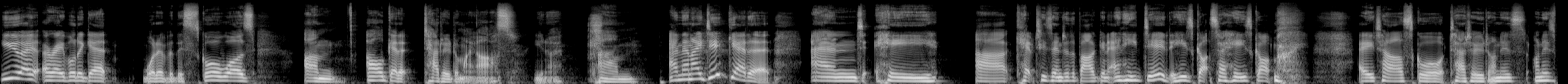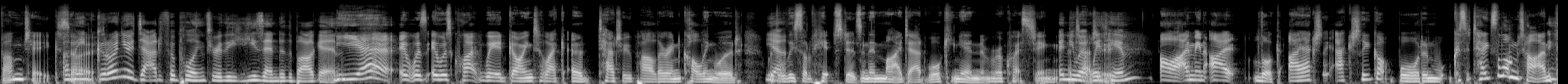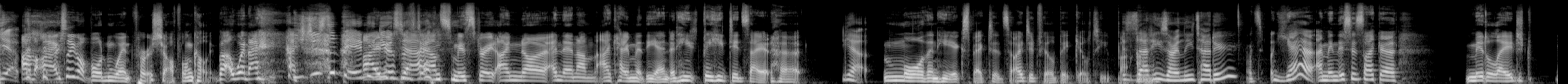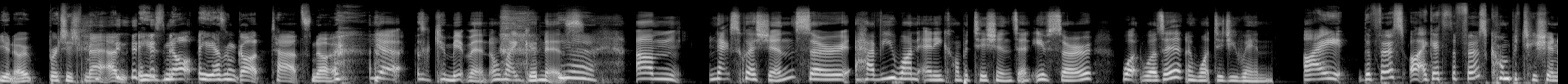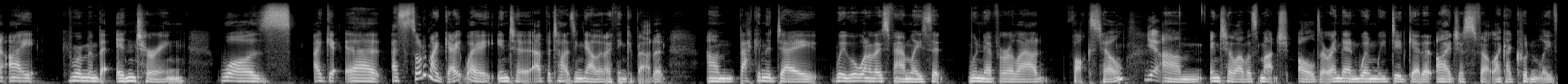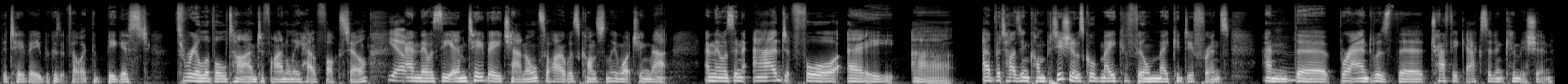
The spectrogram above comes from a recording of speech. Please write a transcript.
you are able to get whatever this score was, um, I'll get it tattooed on my ass, you know. Um, and then I did get it, and he uh, kept his end of the bargain, and he did. He's got so he's got my ATAR score tattooed on his on his bum cheek. So. I mean, good on your dad for pulling through the, his end of the bargain. Yeah, it was it was quite weird going to like a tattoo parlor in Collingwood with Yeah. all these sort of hipsters, and then my dad walking in and requesting. And a you went with him? Oh, I mean, I look. I actually actually got bored and because it takes a long time. Yeah. um, I actually got bored and went for a shop on Collingwood. But when I You just abandoned I your just was dad. down Smith Street. I know, and then um, I came at the end, and he he did say it hurt Yeah. more than he expected, so I did feel a bit guilty. But Is that um, his only tattoo? yeah, I mean, this is like a middle-aged, you know, British man. He's not. He hasn't got tats. No. Yeah. Commitment. Oh my goodness. Yeah. Um, next question. So, have you won any competitions? And if so, what was it and what did you win? I the first I guess the first competition I can remember entering was I get uh, as sort of my gateway into advertising. Now that I think about it, um, back in the day, we were one of those families that were never allowed Foxtel. Yeah. Um, until I was much older, and then when we did get it, I just felt like I couldn't leave the TV because it felt like the biggest thrill of all time to finally have Foxtel. Yeah. And there was the MTV channel, so I was constantly watching that. And there was an ad for a uh, advertising competition. It was called Make a Film, Make a Difference, and the brand was the Traffic Accident Commission.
